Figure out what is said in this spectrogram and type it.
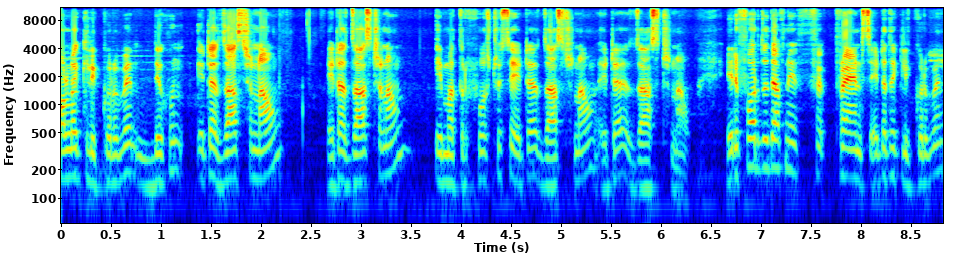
অলে ক্লিক করবেন। দেখুন, এটা জাস্ট নাও এটা জাস্ট নাও এই মাত্র পোস্ট হয়েছে, এটা জাস্ট নাও এটা জাস্ট নাও এরপর যদি আপনি ফ্রেন্ডস এটাতে ক্লিক করবেন,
